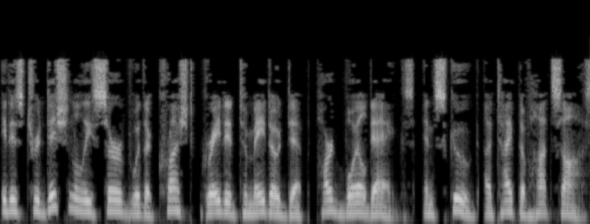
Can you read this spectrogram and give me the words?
It is traditionally served with a crushed, grated tomato dip, hard-boiled eggs, and skhug a type of hot sauce.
